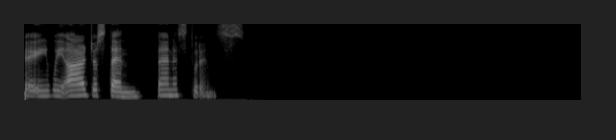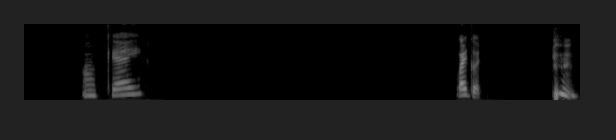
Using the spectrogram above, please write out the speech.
okay, we are just 10, 10 students. Okay. Very good.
